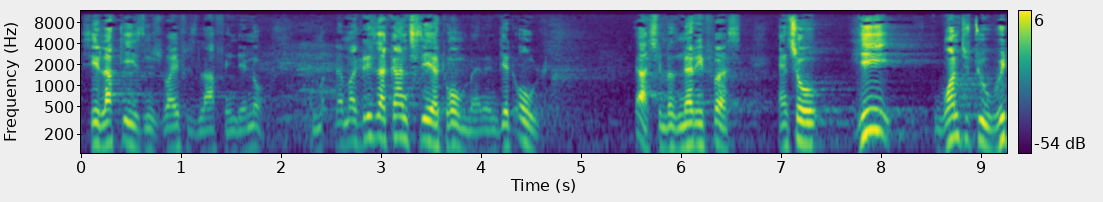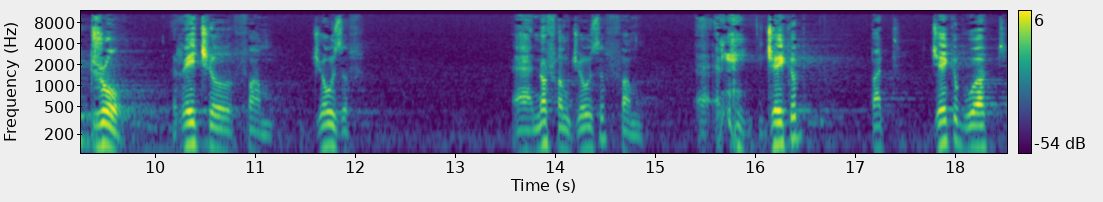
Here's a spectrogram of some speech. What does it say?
See, lucky his wife is laughing. They know. The Magriza can't stay at home, man, and get old. Yeah, she must marry first. And so he wanted to withdraw Rachel from Joseph. Uh, not from Joseph, from uh, Jacob. But Jacob worked,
